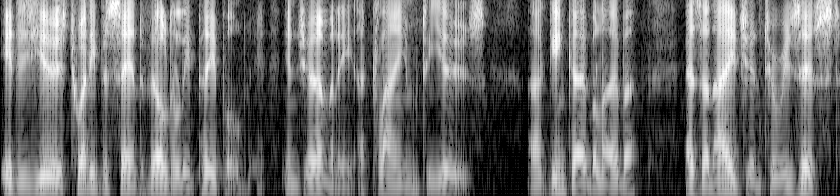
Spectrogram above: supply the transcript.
it is used 20% of elderly people in Germany are claimed to use uh, ginkgo biloba as an agent to resist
